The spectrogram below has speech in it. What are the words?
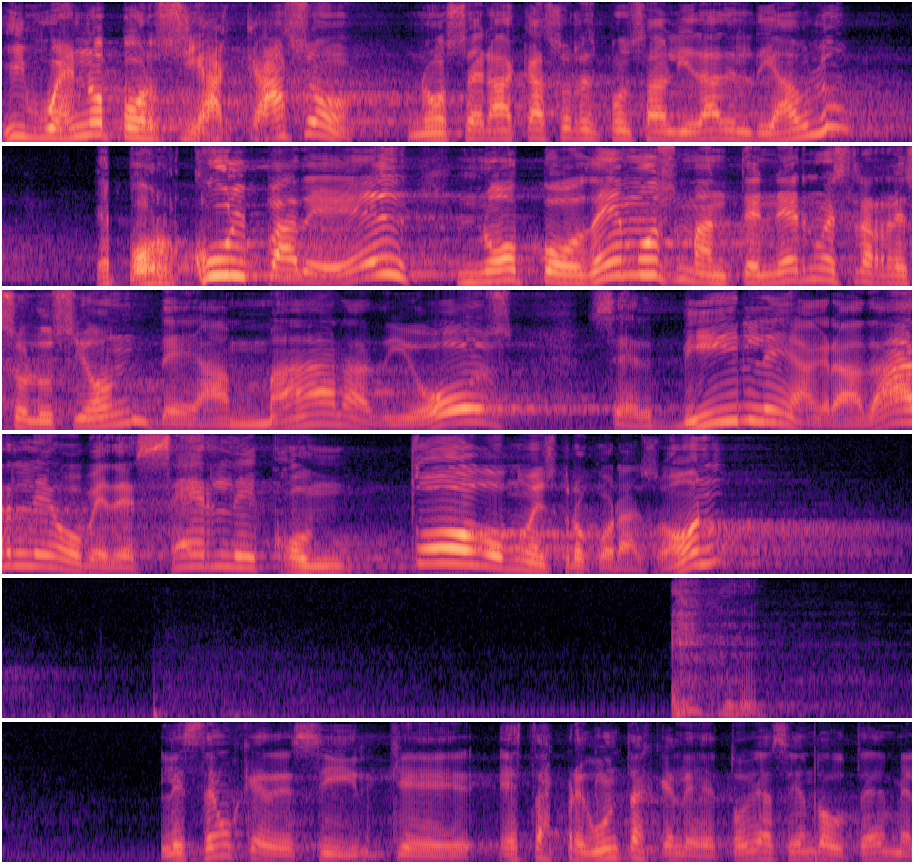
Y bueno, por si acaso, ¿no será acaso responsabilidad del diablo? Que por culpa de él no podemos mantener nuestra resolución de amar a Dios, servirle, agradarle, obedecerle con todo nuestro corazón. Les tengo que decir que estas preguntas que les estoy haciendo a ustedes me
